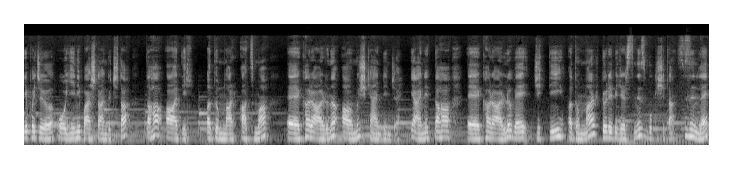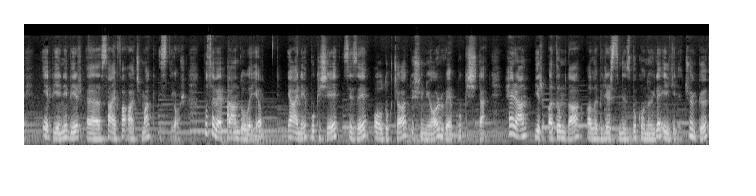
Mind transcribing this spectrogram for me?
yapacağı o yeni başlangıçta daha adil adımlar atma e, kararını almış kendince. Yani daha e, kararlı ve ciddi adımlar görebilirsiniz bu kişiden. Sizinle yepyeni bir e, sayfa açmak istiyor. Bu sebepten dolayı yani bu kişi sizi oldukça düşünüyor ve bu kişiden her an bir adım da alabilirsiniz bu konuyla ilgili. Çünkü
